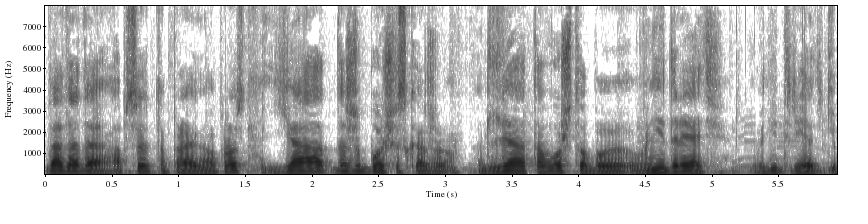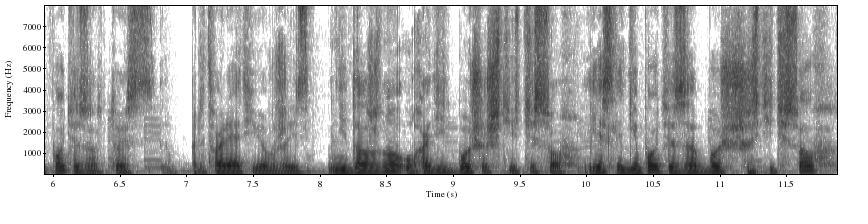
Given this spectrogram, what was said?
да-да-да, абсолютно правильный вопрос. Я даже больше скажу. Для того, чтобы внедрять внедрять гипотезу, то есть притворять ее в жизнь, не должно уходить больше 6 часов. Если гипотеза больше 6 часов,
